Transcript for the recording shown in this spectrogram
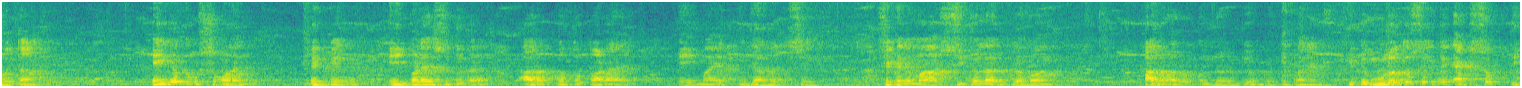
হতাম। এই রকম সময় দেখবেন এই পাড়ায় শুধু না আরও কত পাড়ায় এই মায়ের পূজা হচ্ছে। সেখানে মা শীতলা রূপে হন আরও আরও অন্য রূপেও হতে পারেন কিন্তু মূলত সেই তো এক শক্তি।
